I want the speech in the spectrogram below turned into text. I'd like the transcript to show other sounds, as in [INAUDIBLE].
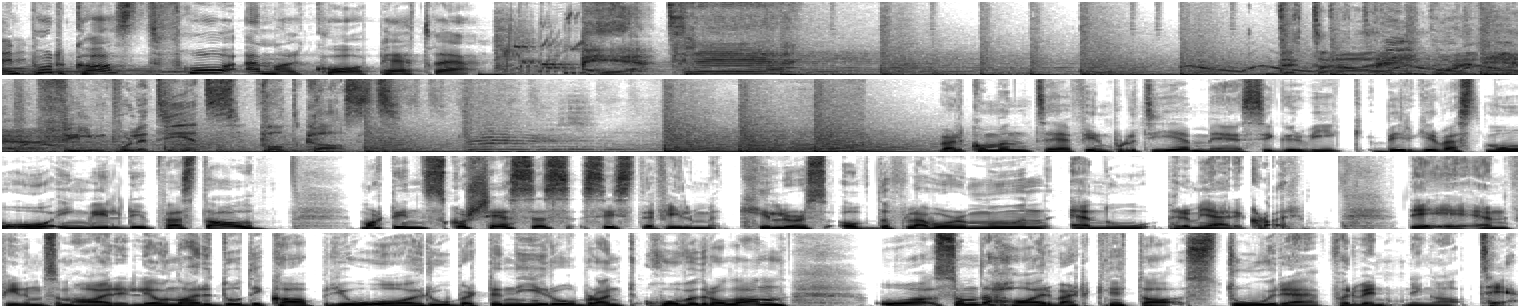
En podkast fra NRK P3. P3. Dette er Filmpolitiets podkast. Velkommen til Filmpolitiet med Sigurd Vik, Birger Vestmo og Ingvild Dybfest Dahl. Martin Scorseses siste film, Killers of the Flower Moon, er nå premiereklar. Det er en film som har Leonardo DiCaprio og Robert De Niro blant hovedrollene, og som det har vært knytta store forventninger til.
